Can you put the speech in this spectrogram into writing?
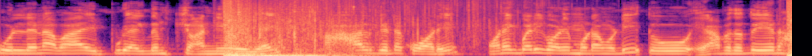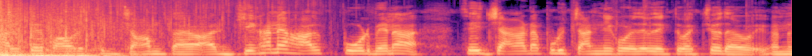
করলে না ভাই পুরো একদম চানি হয়ে যায়। হালক এটা করে অনেকবারই করে মোটামুটি। তো আপাতত এর হালকের পাওয়ার হচ্ছে জাম্পটা আর যেখানে হাল্ক পড়বে না সেই জায়গাটা পুরো চাননি করে দেবে দেখতে পাচ্ছ? দেখো এখানে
